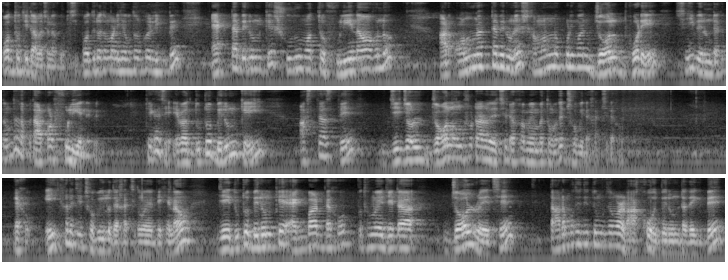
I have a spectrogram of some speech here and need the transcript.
পদ্ধতিটা আলোচনা করছি। পদ্ধতিটা তোমরা নিজের মতন করে লিখবে। একটা বেলুনকে শুধুমাত্র ফুলিয়ে নেওয়া হলো, আর অন্য একটা বেলুনে সামান্য পরিমাণ জল ভরে সেই বেলুনটাকে তোমরা তারপর- ফুলিয়ে নেবে। ঠিক আছে? এবার দুটো বেলুনকেই আস্তে আস্তে যে জল জল অংশটা রয়েছে, দেখো আমি এবার তোমাদের ছবি দেখাচ্ছি, দেখো। দেখো, এইখানে যে ছবিগুলো দেখাচ্ছি, তোমাদের দেখে নাও, যে দুটো বেলুনকে একবার দেখো, প্রথমে যেটা জল রয়েছে, তার মধ্যে যদি তুমি তোমরা রাখো বেলুনটা দেখবে,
